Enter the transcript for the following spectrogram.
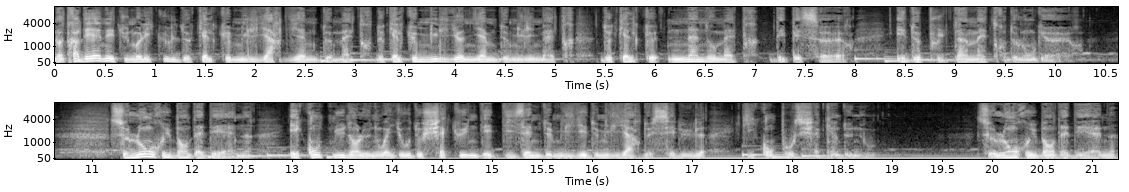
Notre ADN est une molécule de quelques milliardièmes de mètres, de quelques millionièmes de millimètres, de quelques nanomètres d'épaisseur et de plus d'un mètre de longueur. Ce long ruban d'ADN est contenu dans le noyau de chacune des dizaines de milliers de milliards de cellules qui composent chacun de nous. Ce long ruban d'ADN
